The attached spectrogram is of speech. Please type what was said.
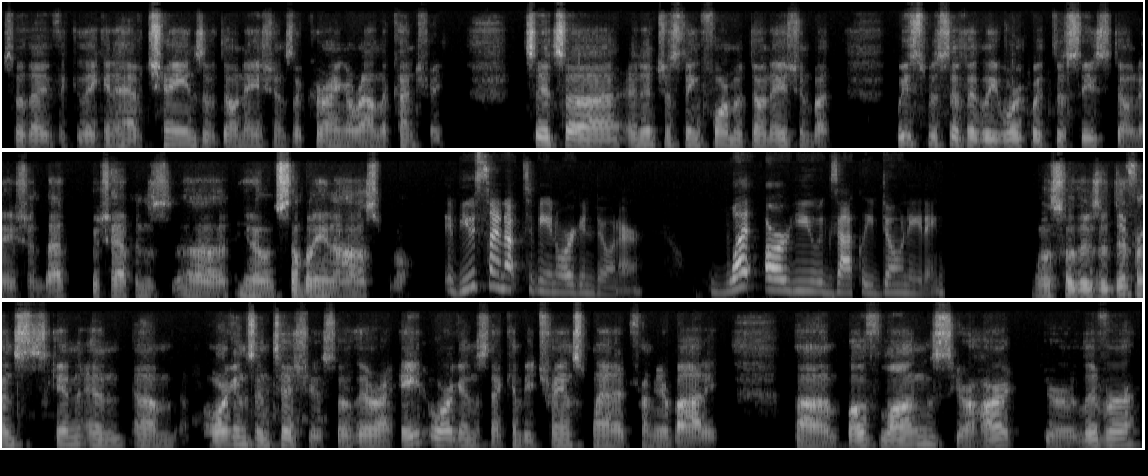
so that they can have chains of donations occurring around the country. So it's a, uh, an interesting form of donation, but we specifically work with deceased donation, that which happens, uh, you know, in somebody in a hospital. If you sign up to be an organ donor, what are you exactly donating? Well, so there's a difference, skin and um, organs and tissue. So there are eight organs that can be transplanted from your body um, both lungs, your heart, your liver,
